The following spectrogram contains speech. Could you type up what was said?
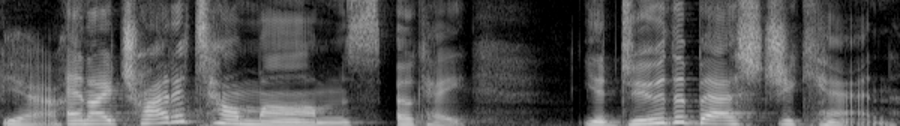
Yeah. And I try to tell moms, okay, you do the best you can.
